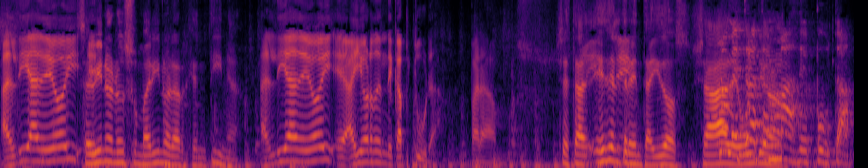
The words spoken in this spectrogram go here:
Al día de hoy, Se eh, vino en un submarino a la Argentina. al día de hoy eh, hay orden de captura para ambos. Ya está, es del Sí. 32. Ya No de me traten última. más de puta.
